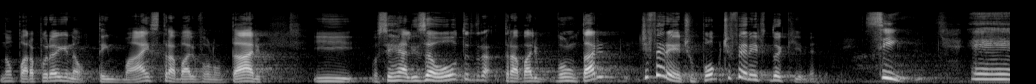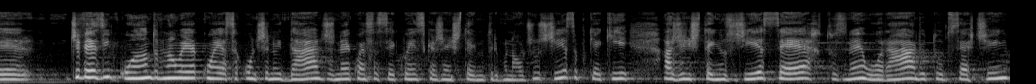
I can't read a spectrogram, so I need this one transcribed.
não para por aí, não. Tem mais trabalho voluntário e você realiza outro tra trabalho voluntário diferente, um pouco diferente daqui, né? Sim. É, de vez em quando, não é com essa continuidade, né, com essa sequência que a gente tem no Tribunal de Justiça, porque aqui a gente tem os dias certos, né, o horário, tudo certinho,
